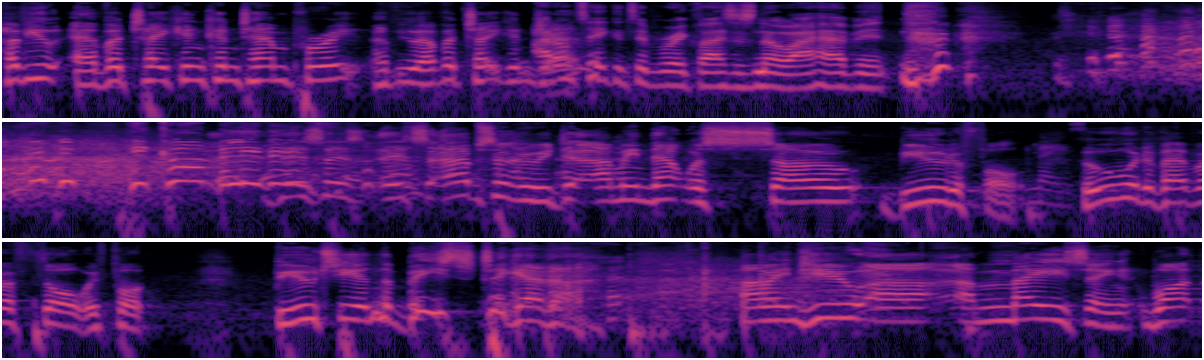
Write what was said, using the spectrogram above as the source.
Have you ever taken contemporary? Have you ever taken? I don't take contemporary classes. No, I haven't. He can't believe it. This is, it's absolutely. I mean, that was so beautiful. Who would have ever thought we've put Beauty and the Beast together? I mean, you are amazing. What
